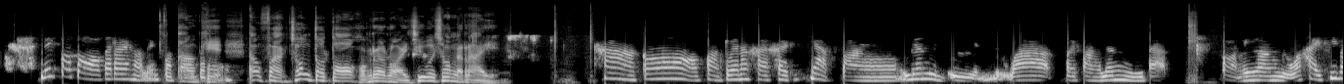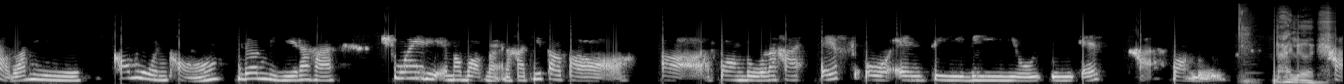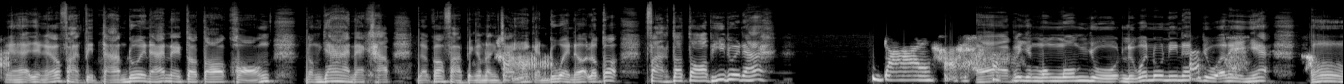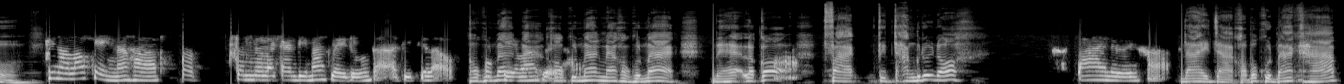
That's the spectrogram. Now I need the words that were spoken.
เล็กต่อต่อก็ได้ค่ะเล็กต่อต่อโอก็เคได้เอาฝากช่องต่อต่อของเราหน่อยชื่อว่าช่องอะไร ค่ะ ก็ฝากด้วยนะคะ ใครที่อยากฟังเรื่องอื่น ๆ หรือว่าไปฟังเรื่องนี้แบบต่อเนื่องหรือว่าใครที่แบบว่ามีข้อมูลของเรื่องนี้นะคะ ช่วยดีเอ็มมาบอกหน่อยนะคะ ที่ต่อต่อ เอ่อฟองดูนะคะ F O N C D U E S ค่ะฟองดูได้เลยค่ะนะฮะยังไงก็ฝากติดตามด้วยนะ ในต่อต่อของน้องย่านะครับ แล้วก็ฝากเป็นกำลังใจให้กันด้วยเนอะแล้วก็ฝากต่อต่อพี่ด้วยนะ ได้ค่ะอ่าก็ยังงงๆอยู่หรือว่านู่นนี่นั่นอยู่อะไรอย่างเงี้ยโอ้พี่น้องเล่าเก่งนะคะแบบ ดำเนินรายการดีมากเลยดูตั้งแต่อาทิตย์ที่แล้วขอบคุณมากโเนะเลยขอบคุณมากนะขอบคุณมากนะฮะ แล้วก็ฝากติดตามกันด้วยเนาะได้เลยค่ะ ได้จ้าขอบพระคุณมากครับ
